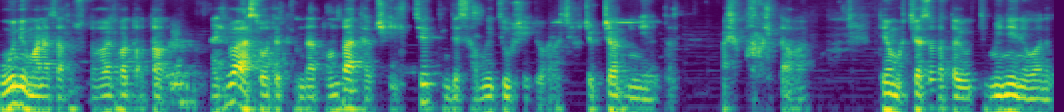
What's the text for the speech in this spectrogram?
Үүнийг манай залуучууд ойлгоод одоо альва асуудыг дандаа дундаа тавьж хилцээд тэндээс хамгийн зөв шийдвэр гаргаж авч явж байгаа миний хувьд маш бахархалтай байгаа. Тийм учраас одоо юу гэдэг миний нөгөө нэг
